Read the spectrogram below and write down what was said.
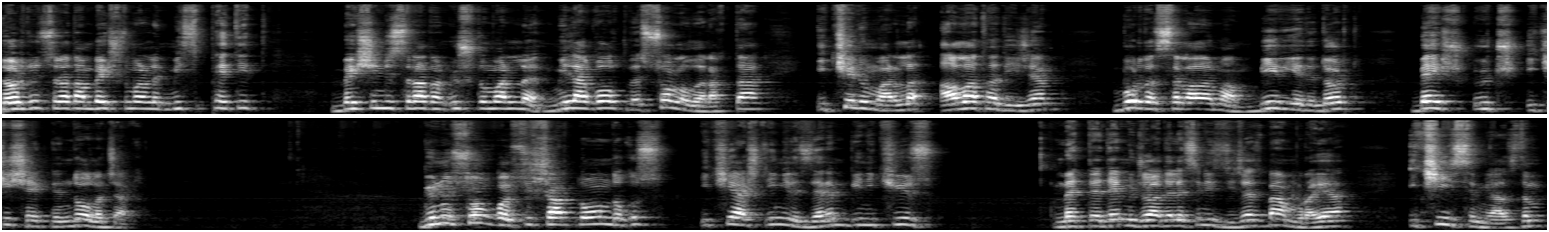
4. sıradan 5 numaralı Miss Petit, 5. sıradan 3 numaralı Mila Gold ve son olarak da 2 numaralı Alata diyeceğim. Burada sıralamam 1-7-4 5-3-2 şeklinde olacak. Günün son golcüsü şartlı 19. 2 yaşlı İngilizlerin 1200 metrede mücadelesini izleyeceğiz. Ben buraya iki isim yazdım.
